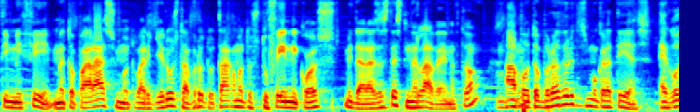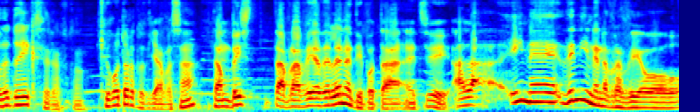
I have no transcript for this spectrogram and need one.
τιμηθεί με το παράσημο του Αργυρού Σταυρού του Τάγματος του Φίνικος. Μην ταράζεστε, στην Ελλάδα είναι αυτό. Από τον πρόεδρο της Δημοκρατίας. Εγώ δεν το ήξερα αυτό. Και εγώ τώρα το διάβασα. Θα μου πεις, τα βραβεία δεν λένε τίποτα, έτσι. Αλλά είναι, δεν είναι ένα βραβείο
